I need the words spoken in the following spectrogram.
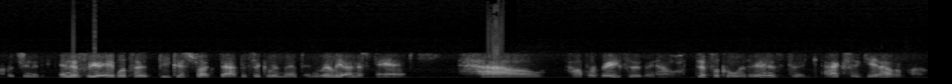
opportunity. And if we're able to deconstruct that particular myth and really understand how how pervasive and how difficult it is to actually get out of poverty,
